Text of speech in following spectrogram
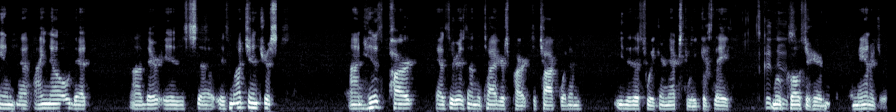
and uh, I know that uh, there is uh, as much interest on his part as there is on the Tigers' part, to talk with him either this week or next week as they good move news. closer here to the manager.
